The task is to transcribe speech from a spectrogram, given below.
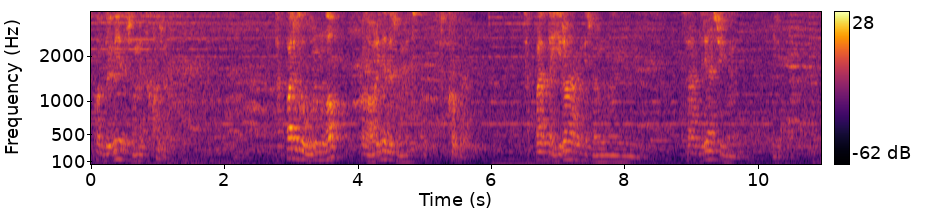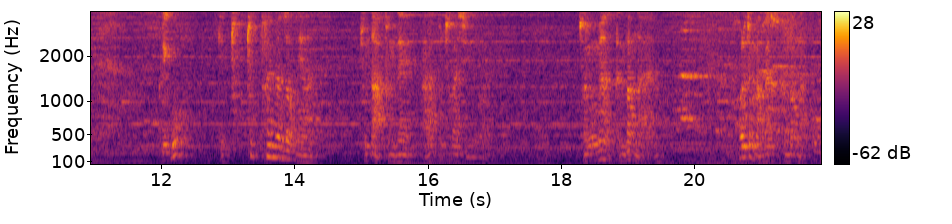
그건 늙은이들 정면 특허죠. 자빠져서 우는 거 그건 어린애들 정면 특허, 특허고요. 자빠졌다 일어나는 게 젊은 사람들이 할 수 있는 일입니다. 그리고 이렇게 툭툭 털면서 그냥 존나 아픈데 안 아픈 척 할 수 있는 거예요. 젊으면 금방 나아요. 허리 좀 망가져도 금방 낫고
